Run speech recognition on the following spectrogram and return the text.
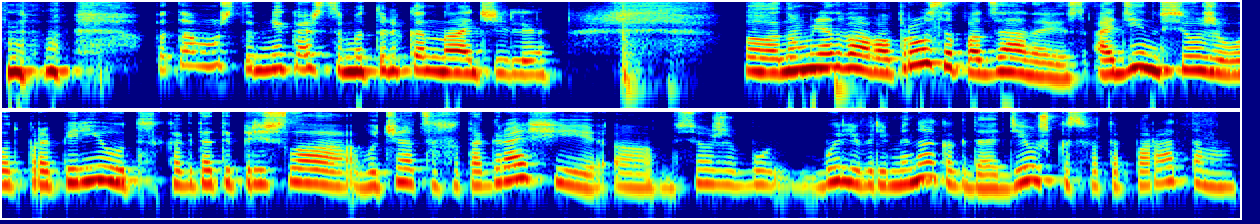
потому что, мне кажется, мы только начали. А, ну, у меня два вопроса под занавес. Один все же вот про период, когда ты пришла обучаться фотографии. А, все же были времена, когда девушка с фотоаппаратом,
